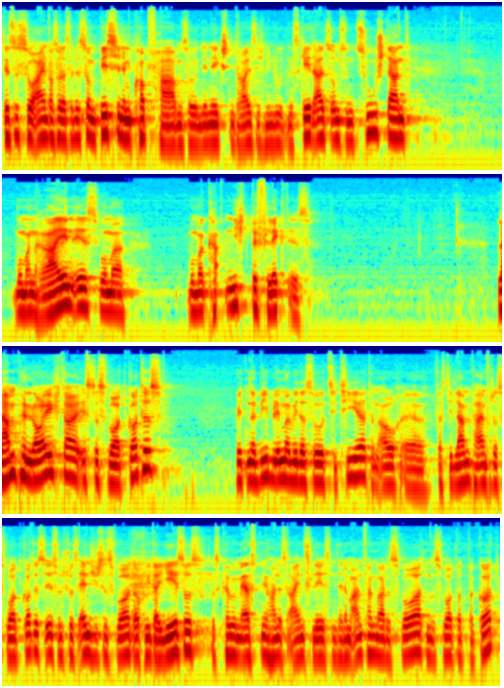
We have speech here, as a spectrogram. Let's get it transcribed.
Das ist so einfach so, dass wir das so ein bisschen im Kopf haben, so in den nächsten 30 Minuten. Es geht also um so einen Zustand, wo man rein ist, wo man, wo man nicht befleckt ist. Lampe, Leuchter ist das Wort Gottes, wird in der Bibel immer wieder so zitiert und auch, äh, dass die Lampe einfach das Wort Gottes ist und schlussendlich ist das Wort auch wieder Jesus. Das können wir im 1. Johannes 1 lesen, denn am Anfang war das Wort und das Wort war Gott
